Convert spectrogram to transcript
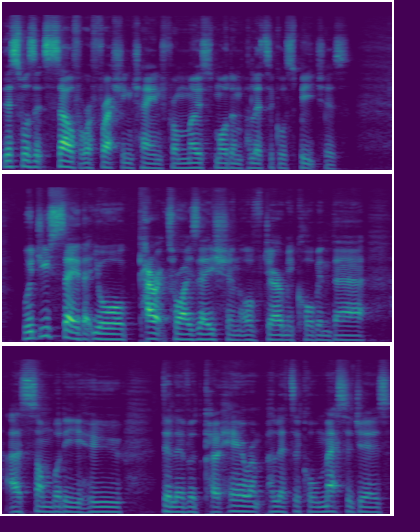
This was itself a refreshing change from most modern political speeches. Would you say that your characterization of Jeremy Corbyn there as somebody who delivered coherent political messages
